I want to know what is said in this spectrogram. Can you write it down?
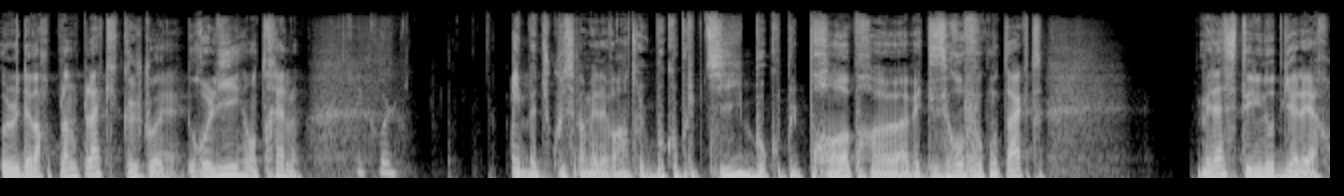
Au lieu d'avoir plein de plaques que je dois Ouais. relier entre elles. Très cool. Et bah du coup, ça permet d'avoir un truc beaucoup plus petit, beaucoup plus propre, euh, avec zéro faux contact. Mais là, c'était une autre galère.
